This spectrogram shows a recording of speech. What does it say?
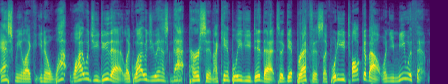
ask me, like, you know, why, why would you do that? Like, why would you ask that person? I can't believe you did that to get breakfast. Like, what do you talk about when you meet with them?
